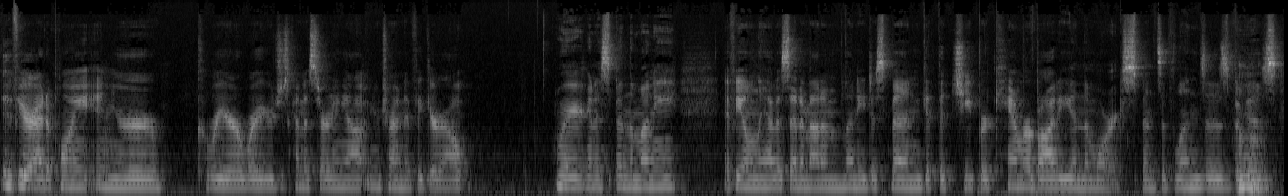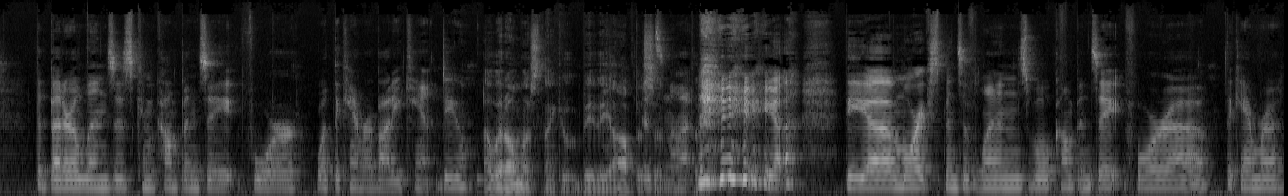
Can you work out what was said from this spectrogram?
if you're at a point in your career where you're just kind of starting out and you're trying to figure out where you're going to spend the money if you only have a set amount of money to spend get the cheaper camera body and the more expensive lenses because the better lenses can compensate for what the camera body can't do I would almost think it would be the opposite. it's not. yeah. The uh, more expensive lens will compensate for uh, the camera,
